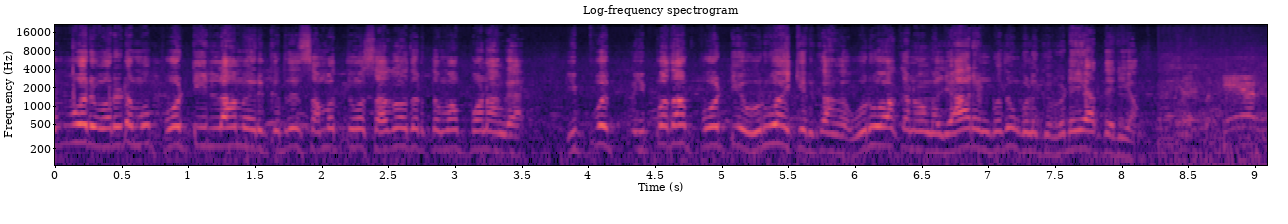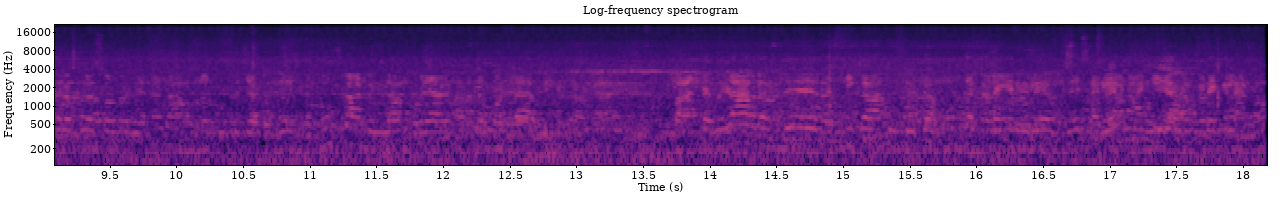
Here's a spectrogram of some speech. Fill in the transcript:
ஒவ்வொரு வருடமும் போட்டி இல்லாமல் இருக்கிறது சமத்துவம் சகோதரத்துவமாக போனாங்க. இப்போ இப்போ தான் போட்டியை உருவாக்கியிருக்காங்க. உருவாக்கினவங்க யார் என்பது உங்களுக்கு விடையாக தெரியும். அந்த விழாவில் வந்து ரஜினிகாந்த் உள்ளிட்ட மூத்த கலைஞர்களே வந்து சரியான அங்கீகாரம் கிடைக்கலன்னு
